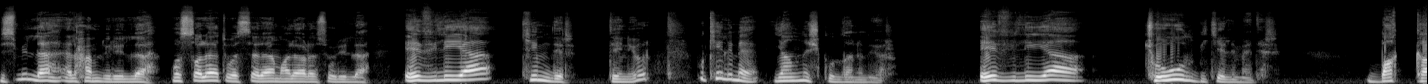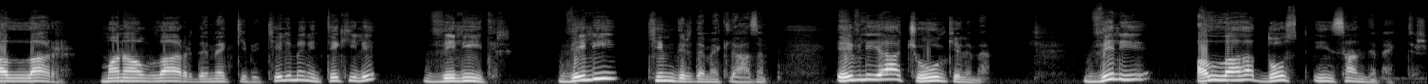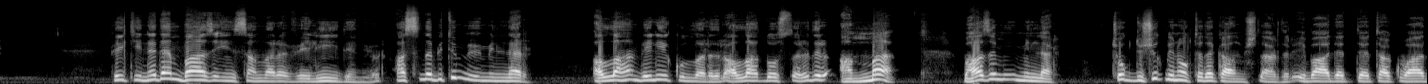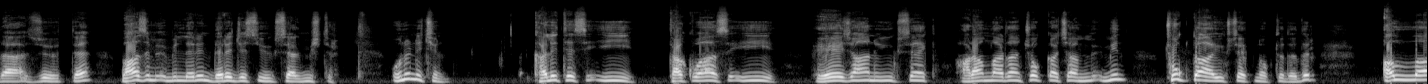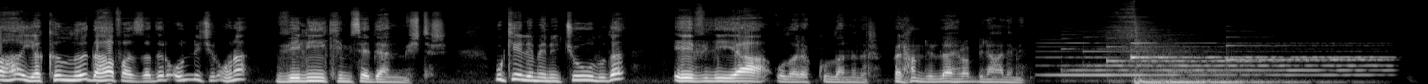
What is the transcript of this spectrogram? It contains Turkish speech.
Bismillah, elhamdülillah, ve salatu ve selamu ala Resulillah. Evliya kimdir deniyor. Bu kelime yanlış kullanılıyor. Evliya çoğul bir kelimedir. Bakkallar, manavlar demek gibi kelimenin tekili velidir. Veli kimdir demek lazım. Evliya çoğul kelime. Veli Allah'a dost insan demektir. Peki neden bazı insanlara veli deniyor? Aslında bütün müminler Allah'ın veli kullarıdır, Allah dostlarıdır ama bazı müminler çok düşük bir noktada kalmışlardır. İbadette, takvada, zühtte. Bazı müminlerin derecesi yükselmiştir. Onun için kalitesi iyi, takvası iyi, heyecanı yüksek, haramlardan çok kaçan mümin çok daha yüksek noktadadır. Allah'a yakınlığı daha fazladır. Onun için ona veli kimse denmiştir. Bu kelimenin çoğulu da evliya olarak kullanılır. Velhamdülillahi Rabbil Alemin.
